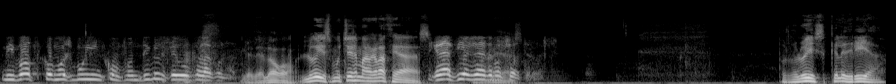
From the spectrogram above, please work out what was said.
mi voz como es muy inconfundible, seguro que la conozco. Desde luego. Luis, muchísimas gracias. Gracias a Gracias. vosotros. Pues don Luis, ¿qué le diría?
